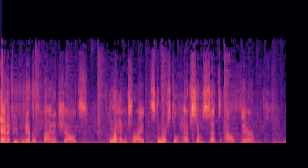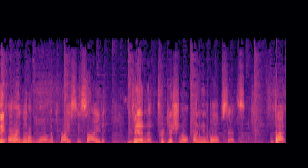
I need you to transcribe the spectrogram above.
And if you've never planted shallots, go ahead and try it. Stores still have some sets out there. They are a little more on the pricey side than traditional onion bulb sets. But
